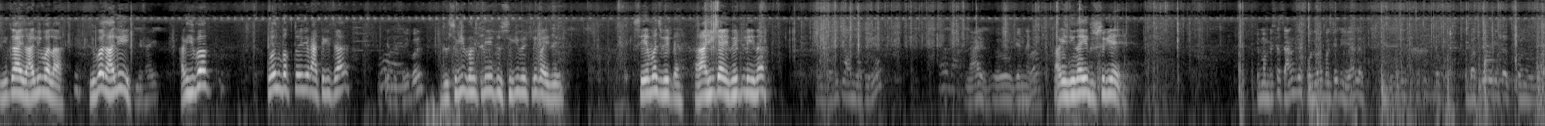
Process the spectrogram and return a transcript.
ही काय झाली मला? ही बघ झाली. अरे ही बघ. कोण बघतोय ते रात्रीचा? दुसरी भेटली दुसरी भेटली पाहिजे. सेमच भेट हा ही काय भेटली ना? नाही अरे ही नाही दुसरी आहे. ते मम्मीचं सांग की फोनवर बसते ती यायला बसले तिथं फोनवर.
